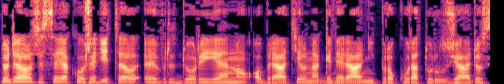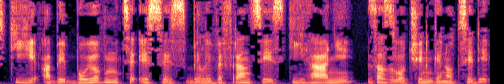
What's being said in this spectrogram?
Dodal, že se jako ředitel Evr Dorien obrátil na generální prokuraturu s žádostí, aby bojovníci ISIS byli ve Francii stíháni za zločin genocidy.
